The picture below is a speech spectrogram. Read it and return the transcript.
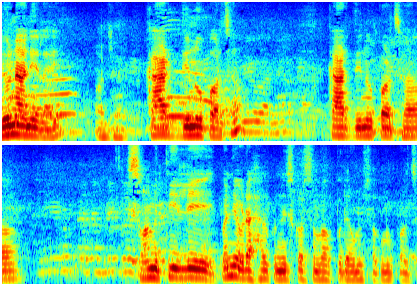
यो नानीलाई कार्ड दिनुपर्छ। कार्ड दिनुपर्छ। समितिले पनि एउटा खालको निष्कर्षमा पुर्याउन सक्नुपर्छ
